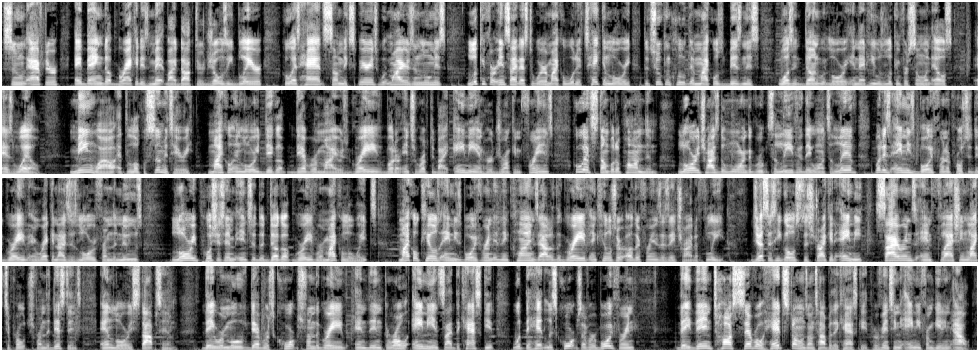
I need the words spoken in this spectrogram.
Soon after, a banged up Brackett is met by Dr. Josie Blair, who has had some experience with Myers and Loomis. Looking for insight as to where Michael would have taken Laurie, the two conclude that Michael's business wasn't done with Laurie and that he was looking for someone else as well. Meanwhile, at the local cemetery, Michael and Laurie dig up Deborah Myers' grave, but are interrupted by Amy and her drunken friends who have stumbled upon them. Laurie tries to warn the group to leave if they want to live, but as Amy's boyfriend approaches the grave and recognizes Laurie from the news, Laurie pushes him into the dug up grave where Michael awaits. Michael kills Amy's boyfriend and then climbs out of the grave and kills her other friends as they try to flee. Just as he goes to strike at Amy, sirens and flashing lights approach from the distance, and Laurie stops him. They remove Deborah's corpse from the grave and then throw Amy inside the casket with the headless corpse of her boyfriend. They then toss several headstones on top of the casket, preventing Amy from getting out,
